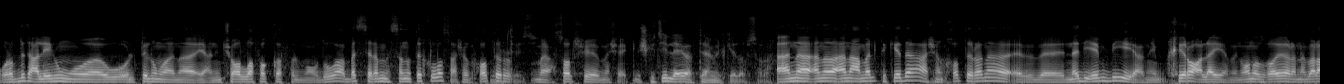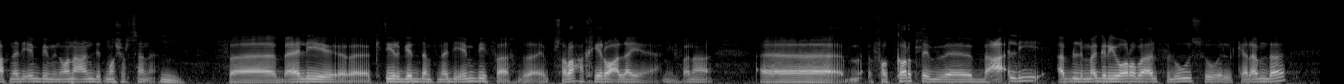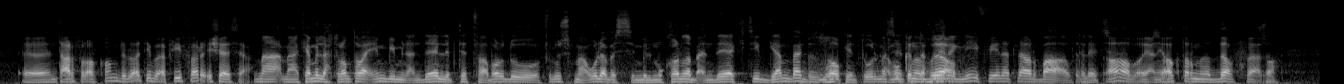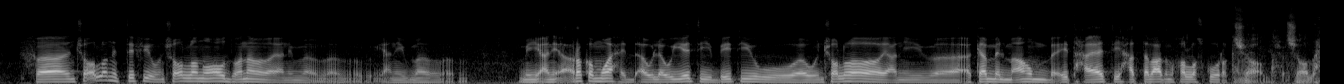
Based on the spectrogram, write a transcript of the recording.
ورديت عليهم وقلت لهم أنا يعني إن شاء الله أفكر في الموضوع بس لما السنة تخلص عشان خاطر ممتاز. ما يحصلش مشاكل. مش كتير لعيبة بتعمل كده بصراحة. أنا أنا أنا عملت كده عشان خاطر أنا نادي إنبي يعني خيره عليا من وأنا صغير. أنا بلعب في نادي إنبي من وأنا عندي 12 سنة. مم. فبقالي كتير جدا في نادي إنبي فبصراحه خيره عليا يعني. فأنا آه، فكرت بعقلي قبل ما أجري ورا بقى الفلوس والكلام ده انت عارف الأرقام دلوقتي بقى في فرق شاسع مع مع كامل الاحترام طبعا إنبي من الانديه اللي بتدفع برضو فلوس معقولة بس بالمقارنة بأندية كتير جنبك بالظبط. ممكن تقول مثلا ممكن تاخد هنا. جنيه في هنا تلاقي أربعة أو ثلاثة آه يعني صح. أكتر من الضعف فعلا صح فإن شاء الله نتفق وإن شاء الله نقعد وأنا يعني ما يعني ما يعني رقم واحد اولويتي بيتي وإن شاء الله يعني أكمل معاهم بقية حياتي حتى بعد ما أخلص كورة إن كمان شاء الله إن شاء الله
